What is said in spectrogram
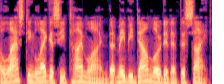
a lasting legacy timeline that may be downloaded at this site.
